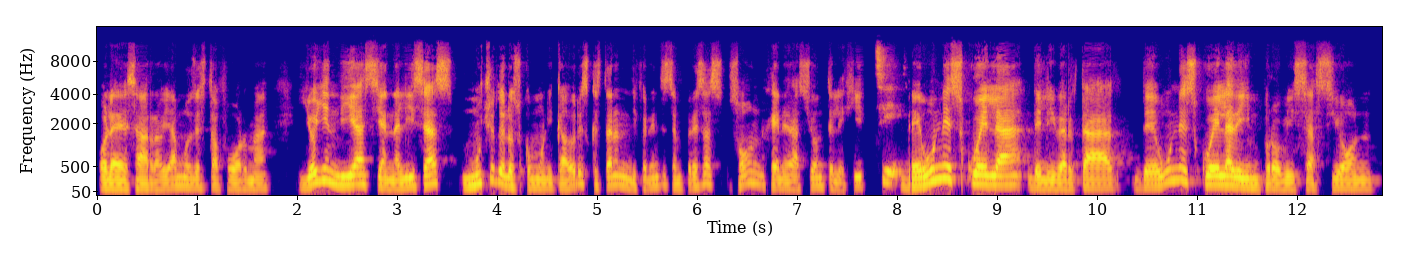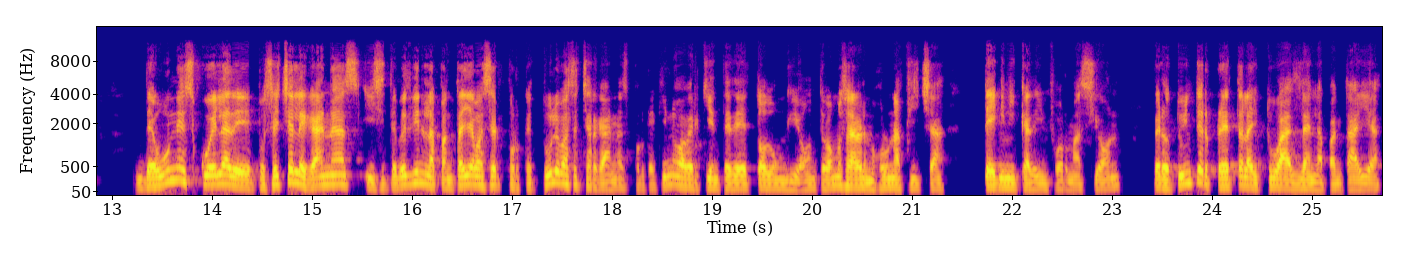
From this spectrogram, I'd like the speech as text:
o la desarrollamos de esta forma. Y hoy en día, si analizas, muchos de los comunicadores que están en diferentes empresas son generación Telehit. De una escuela de libertad, de una escuela de improvisación, de una escuela de, pues échale ganas y si te ves bien en la pantalla va a ser porque tú le vas a echar ganas, porque aquí no va a haber quien te dé todo un guion, te vamos a dar a lo mejor una ficha técnica de información, pero tú interprétala y tú hazla en la pantalla.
